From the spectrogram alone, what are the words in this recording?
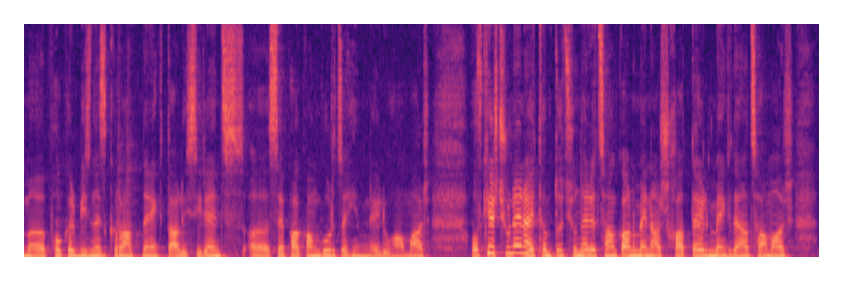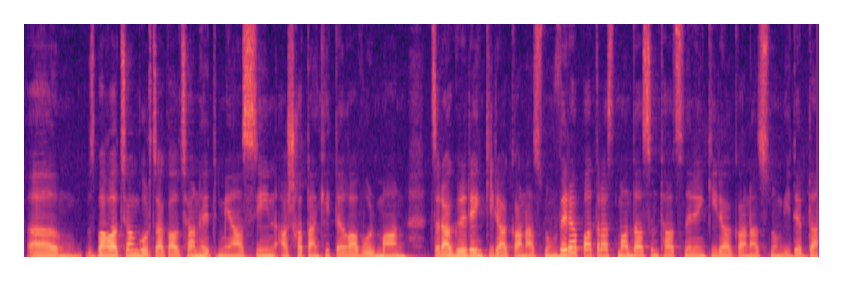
փոքր բիզնես գրանտներ ենք տալիս իրենց սեփական գործը հիմնելու համար, ովքեր չունեն այդ հմտությունները ցանկանում են աշխատել, մենք նրանց համար զբաղվածության գործակալության հետ միասին աշխատանքի տեղավորման ծրագրեր ենք իրականացնում, վերապատրաստման դասընթացներ ենք իրականացնում, իդեպ դա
